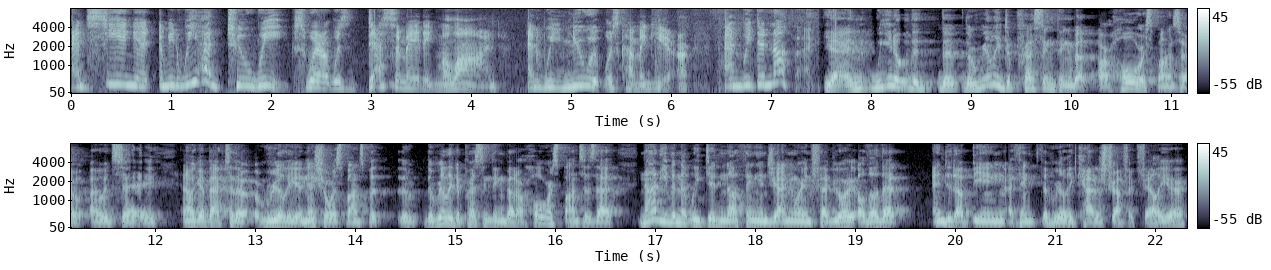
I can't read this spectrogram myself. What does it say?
and seeing it, I mean, we had two weeks where it was decimating Milan, and we knew it was coming here, and we did nothing. Yeah, and we, you know, the, the, the really depressing thing about our whole response, I, I, would say, and I'll get back to the really initial response, but the, the really depressing thing about our whole response is that not even that we did nothing in January and February, although that ended up being, I think, the really catastrophic failure.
